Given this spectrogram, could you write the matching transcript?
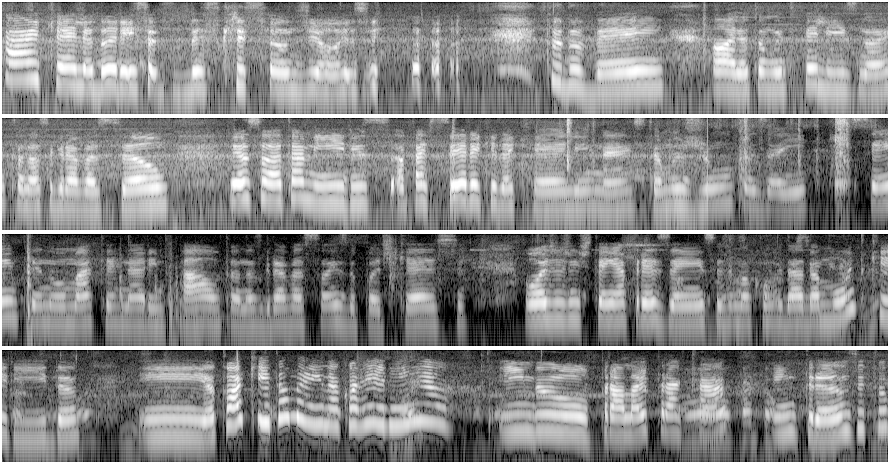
Ai, Kelly, adorei essa descrição de hoje. Tudo bem? Olha, eu tô muito feliz, né, com a nossa gravação. Eu sou a Tamires, a parceira aqui da Kelly, né? Estamos juntas aí, sempre no Maternário em Pauta, nas gravações do podcast. Hoje a gente tem a presença de uma convidada muito querida e eu tô aqui também na correria, indo para lá e para cá em trânsito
